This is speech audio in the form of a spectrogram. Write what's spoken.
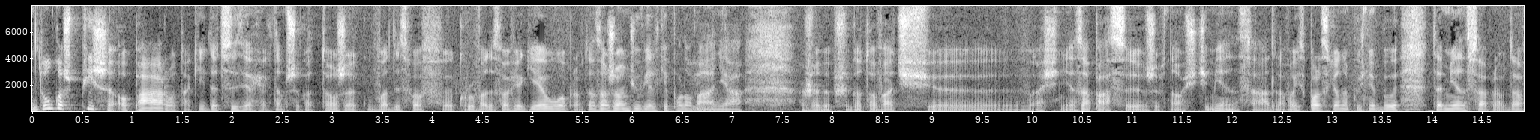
Długoż pisze o paru takich decyzjach, jak na przykład to, że Władysław, król Władysław Jagiełło prawda, zarządził wielkie polowania, żeby przygotować e, właśnie zapasy żywności, mięsa dla wojsk polskich. One później były te mięsa, prawda,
